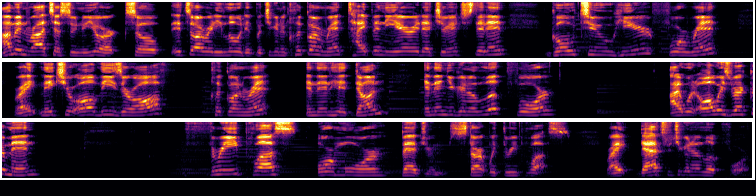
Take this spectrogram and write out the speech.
I'm in Rochester, New York, so it's already loaded, but you're going to click on rent, type in the area that you're interested in, go to here for rent, right? Make sure all these are off, click on rent, and then hit done. And then you're going to look for, I would always recommend three plus or more bedrooms. Start with three plus right? That's what you're going to look for.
